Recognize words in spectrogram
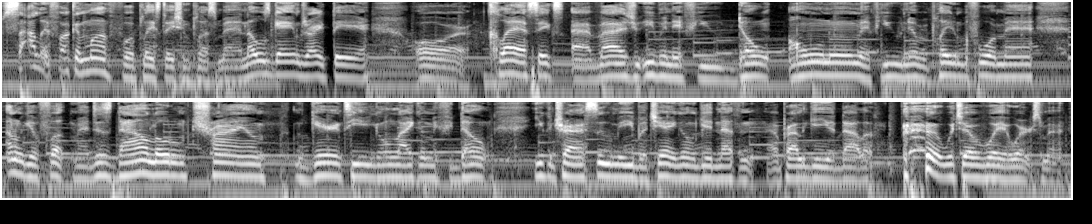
solid fucking month for PlayStation Plus, man. Those games right there are classics. I advise you, even if you don't own them, if you never played them before, man, I don't give a fuck, man. Just download them, try them. I'm guaranteeing you're gonna like them. If you don't, you can try and sue me, but you ain't gonna get nothing. I'll probably give you a dollar, whichever way it works, man.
